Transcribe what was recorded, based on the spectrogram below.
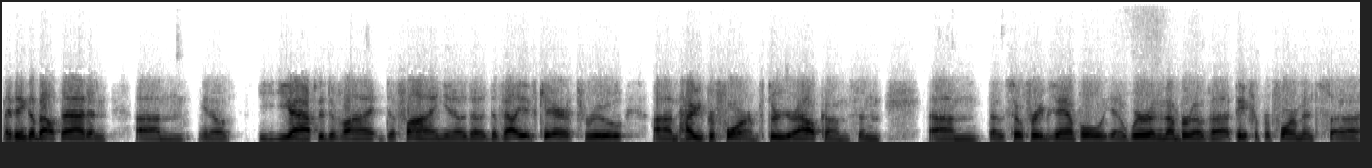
I think about that, and um, you know, you, you have to define define you know the the value of care through um, how you perform, through your outcomes, and um, so, for example, you know, we're in a number of uh, pay for performance uh,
